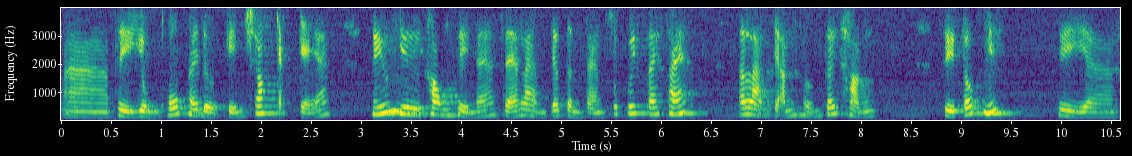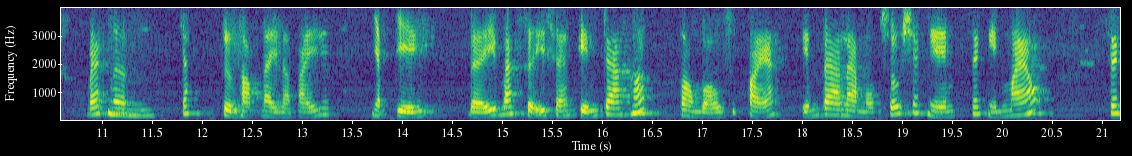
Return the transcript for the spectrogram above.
À, thì dùng thuốc phải được kiểm soát chặt chẽ. Nếu như không thì nó sẽ làm cho tình trạng xuất huyết tái phát. Nó làm cho ảnh hưởng tới thận. Thì tốt nhất. Thì à, bác nên chắc trường hợp này là phải nhập viện để bác sĩ sẽ kiểm tra hết toàn bộ sức khỏe kiểm tra làm một số xét nghiệm xét nghiệm máu xét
